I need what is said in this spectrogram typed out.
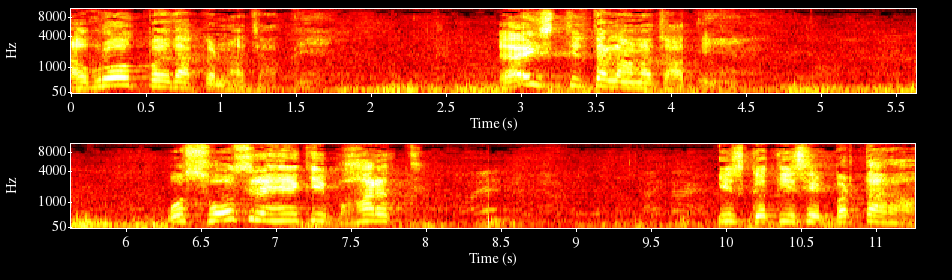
अवरोध पैदा करना चाहते हैं। अस्थिरता लाना चाहते हैं। वो सोच रहे हैं कि भारत इस गति से बढ़ता रहा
